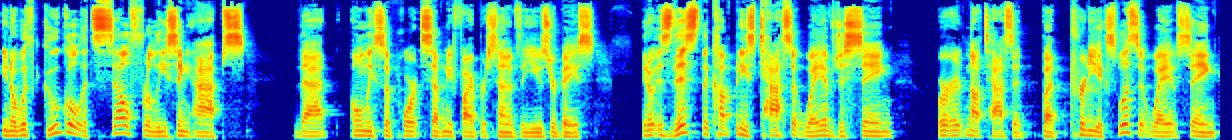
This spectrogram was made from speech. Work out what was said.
you know, with Google itself releasing apps that only support 75% of the user base, you know, is this the company's tacit way of just saying, or not tacit, but pretty explicit way of saying,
